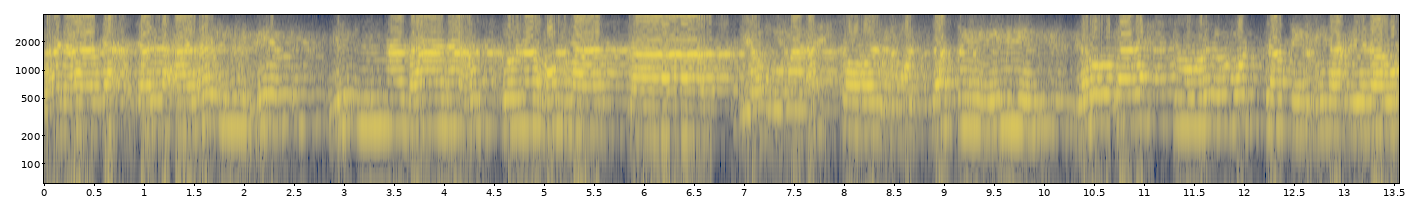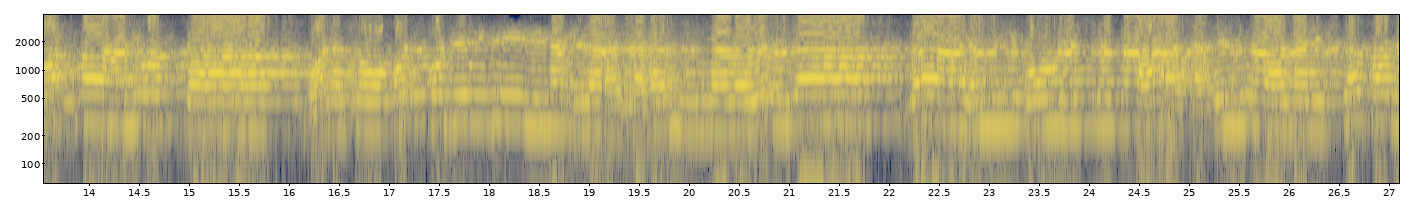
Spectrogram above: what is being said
فلا تأجل عليهم إنما نعد لهم عدا يوم نحشر المتقين يوم نحشر المتقين إلى الرحمن وفدا ونسوق المجرمين إلى جهنم وردا لا يملكون الشفاعة إلا من اتخذ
